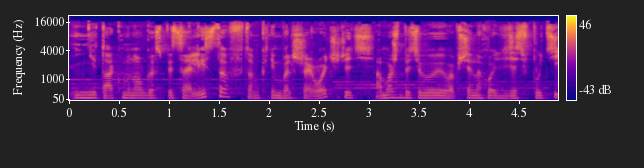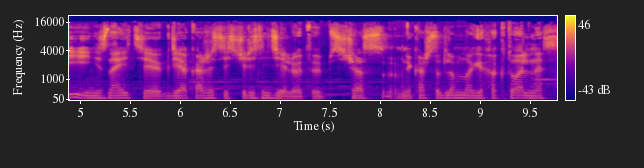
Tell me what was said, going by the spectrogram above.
не так много специалистов, там к ним большая очередь. А может быть, вы вообще находитесь в пути и не знаете, где окажетесь через неделю. Это сейчас, мне кажется, для многих актуальное состояние.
